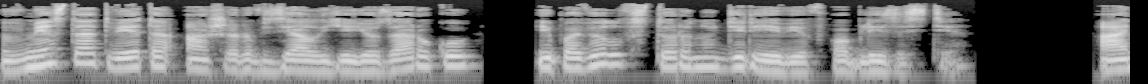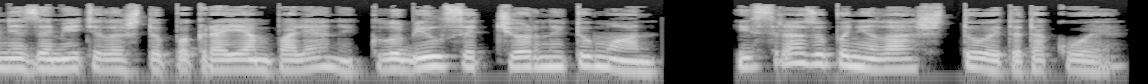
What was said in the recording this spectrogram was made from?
Вместо ответа Ашер взял ее за руку и повел в сторону деревьев поблизости. Аня заметила, что по краям поляны клубился черный туман, и сразу поняла, что это такое.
